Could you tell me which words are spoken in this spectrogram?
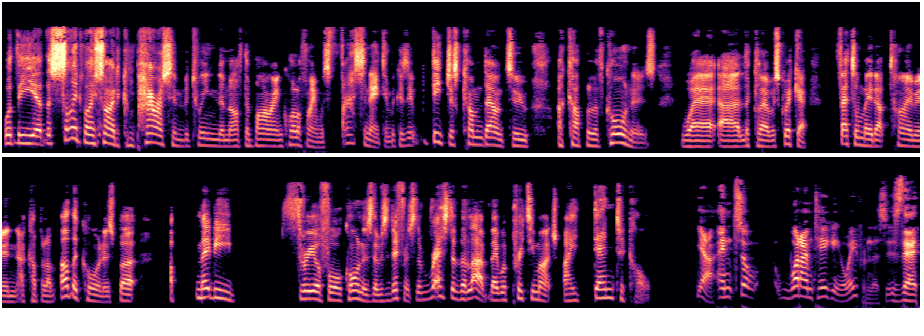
Well, the uh, the side by side comparison between them after Bahrain qualifying was fascinating because it did just come down to a couple of corners where uh, Leclerc was quicker. Vettel made up time in a couple of other corners, but uh, maybe three or four corners, there was a difference. The rest of the lap, they were pretty much identical. Yeah. And so what I'm taking away from this is that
